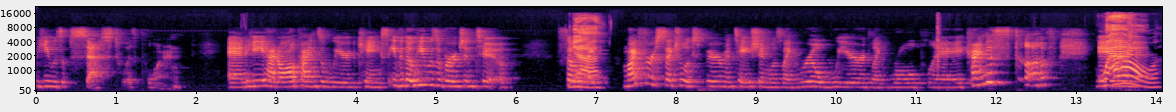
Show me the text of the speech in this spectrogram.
he was obsessed with porn, and he had all kinds of weird kinks, even though he was a virgin too. So yeah. like my first sexual experimentation was like real weird, like role play kind of stuff. And wow.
